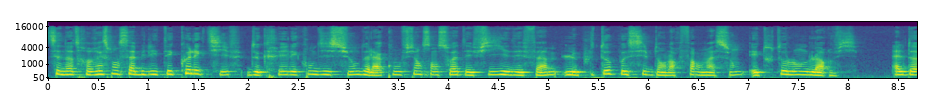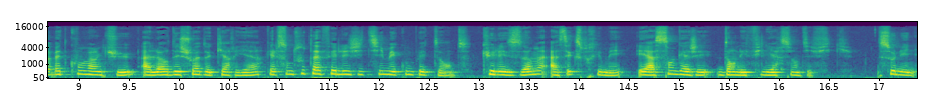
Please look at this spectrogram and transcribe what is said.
C'est notre responsabilité collective de créer les conditions de la confiance en soi des filles et des femmes le plus tôt possible dans leur formation et tout au long de leur vie. Elles doivent être convaincues, à l'heure des choix de carrière, qu'elles sont tout à fait légitimes et compétentes, que les hommes à s'exprimer et à s'engager dans les filières scientifiques. Souligne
